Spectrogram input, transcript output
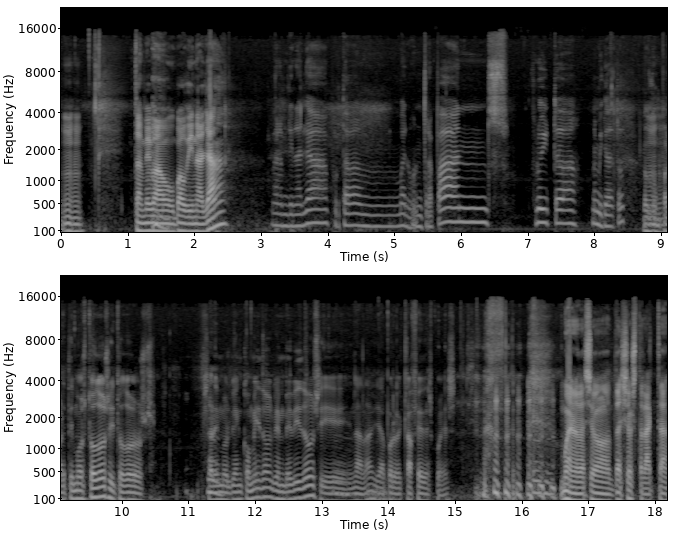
Uh -huh. També vau, vau dinar allà? Vàrem dinar allà, portàvem, bueno, entrepans, fruita, una mica de tot. Lo compartimos todos y todos salimos bien comidos, bien bebidos y nada, ya por el café después. Bueno, d'això d'això es tracta.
